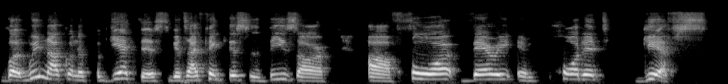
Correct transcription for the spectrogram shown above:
but we're not going to forget this because I think this is these are uh, four very important gifts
